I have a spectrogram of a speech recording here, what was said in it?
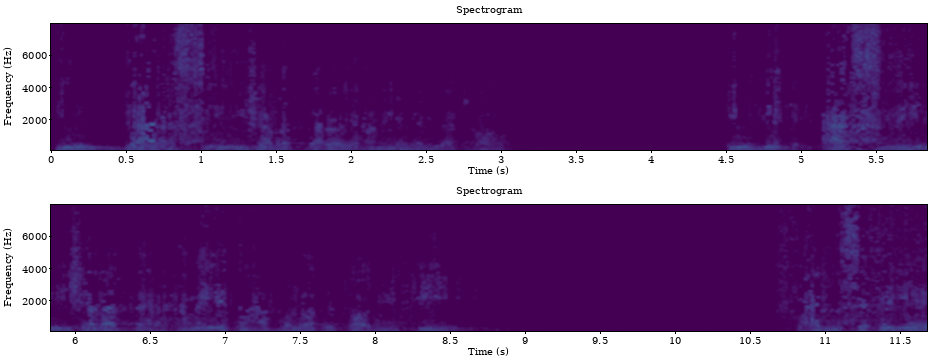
این درسی می شود برای همه ملت ها این یک اصلی می شود در همه تحولات تاریخی. فلسفه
